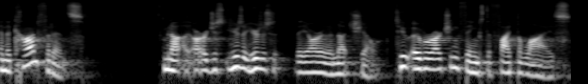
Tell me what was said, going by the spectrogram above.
And the confidence I mean, are just here's a, here's a, they are in a nutshell. Two overarching themes to fight the lies.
